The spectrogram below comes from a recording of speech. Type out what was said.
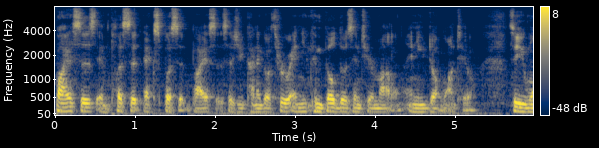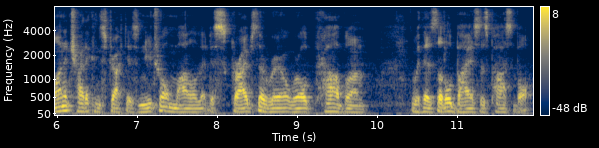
biases, implicit, explicit biases as you kind of go through, and you can build those into your model, and you don't want to. So you want to try to construct as neutral model that describes the real world problem with as little bias as possible,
